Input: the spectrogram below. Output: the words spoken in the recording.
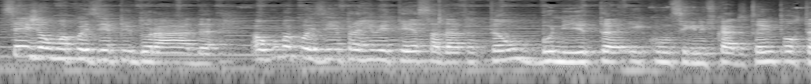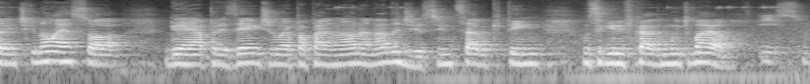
seja uma coisinha pendurada, alguma coisinha pra remeter essa data tão bonita e com um significado tão importante que não é só ganhar presente, não é Papai Noel, não é nada disso. A gente sabe que tem um significado muito maior. Isso.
